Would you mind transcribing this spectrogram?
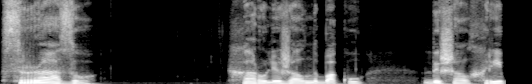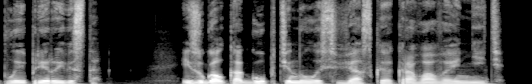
Сразу! Хару лежал на боку, дышал хрипло и прерывисто. Из уголка губ тянулась вязкая кровавая нить.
